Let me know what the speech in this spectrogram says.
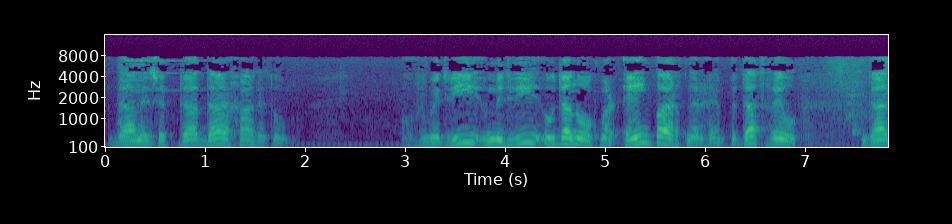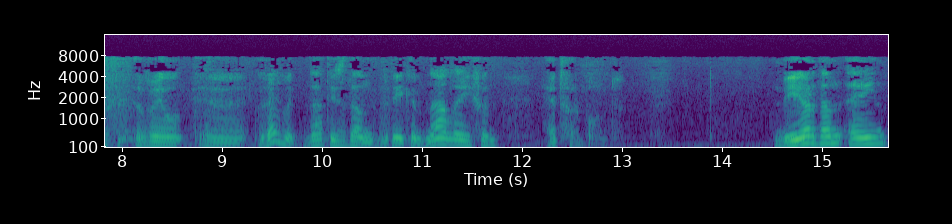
dan is het, dat, daar gaat het om. Of met wie, met hoe dan ook, maar één partner hebben, dat wil, dat wil, uh, dat is dan, betekent naleven, het verbond. Meer dan één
